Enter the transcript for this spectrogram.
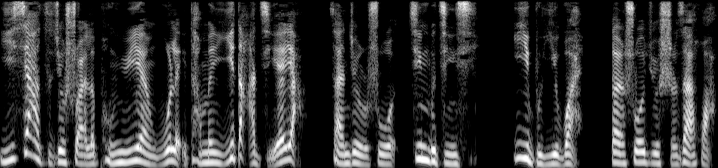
一下子就甩了彭于晏、吴磊他们一大截呀。咱就是说，惊不惊喜，意不意外？但说句实在话。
